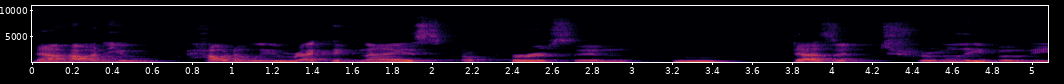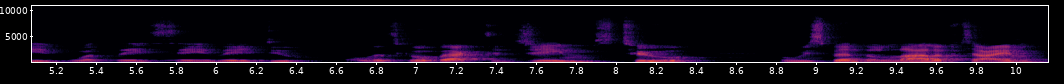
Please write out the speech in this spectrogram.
Now, how do, you, how do we recognize a person who doesn't truly believe what they say they do? Well, let's go back to James 2 where we spent a lot of time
